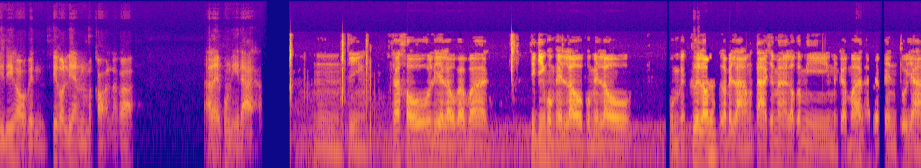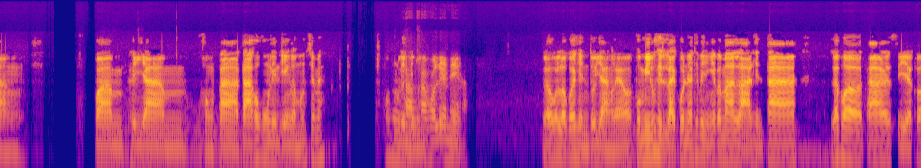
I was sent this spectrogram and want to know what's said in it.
ๆที่เขาเป็นที่เขาเรียนมาก่อนแล้วก็ อะไรพวกนี้ได้ครับ อืม จริง ถ้าเขาเรียนแล้วแบบว่า จริง ๆ ผมเห็นเรา ผมเห็นเรา ผมคือเราเราเป็นหลานของตาใช่ไหมเราก็มีเหมือนกับว่าครับ อาจจะเป็นตัวอย่างความพยายามของตาตาเขาคงเรียนเองแหละมั้งใช่ไหมเขาคงเรียนครับเอง ครับเขาเรียนเองครับแล้วเราก็เห็นตัวอย่างแล้ว ผมมีลูกศิษย์หลายคนนะที่เป็นอย่างเงี้ยประมาณหลานเห็นตา แล้วพอตาเสียก็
